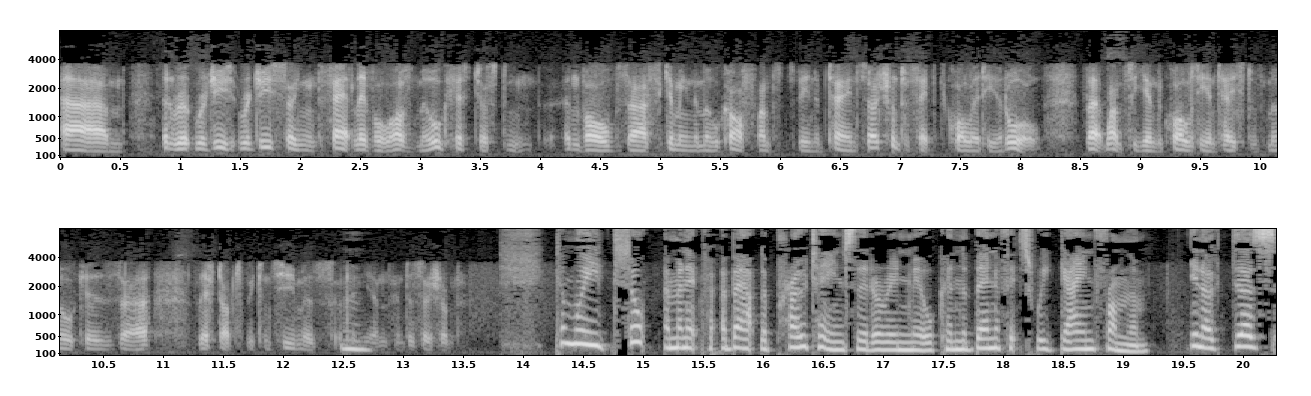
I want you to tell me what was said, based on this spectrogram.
Um, and re- reduce, reducing the fat level of milk has just in, involves uh, skimming the milk off once it's been obtained, so it shouldn't affect the quality at all. But once again, the quality and taste of milk is uh, left up to the consumer's opinion and decision. Can we talk a minute about the proteins that are in milk and the benefits we gain from them? You know, does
